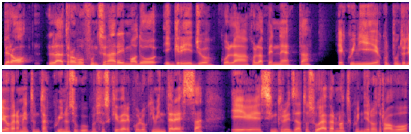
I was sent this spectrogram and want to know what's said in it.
però la trovo funzionare in modo egregio con la, con la pennetta e quindi a quel punto lì ho veramente un taccuino su cui posso scrivere quello che mi interessa e sincronizzato su Evernote, quindi lo trovo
